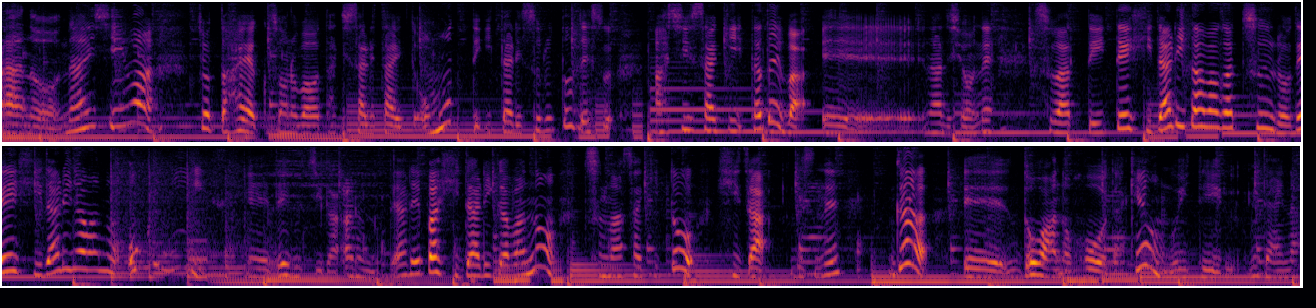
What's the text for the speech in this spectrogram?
あの内心はちょっと早くその場を立ち去りたいと思っていたりするとです。足先例えば、えー、何でしょうね。座っていて左側が通路で左側の奥に出口があるのであれば左側のつま先と膝ですねが、えー、ドアの方だけを向いているみたいな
